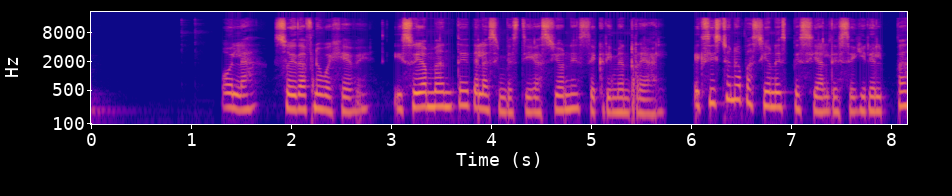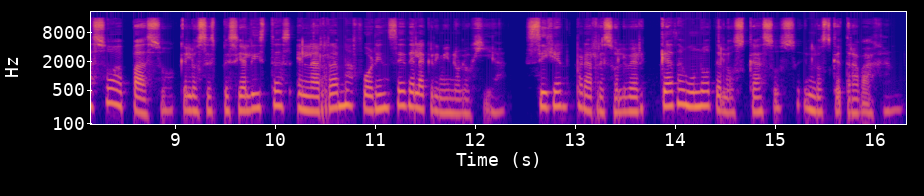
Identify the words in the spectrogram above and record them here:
Hola, soy Dafne Wegebe y soy amante de las investigaciones de crimen real. Existe una pasión especial de seguir el paso a paso que los especialistas en la rama forense de la criminología siguen para resolver cada uno de los casos en los que trabajan.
